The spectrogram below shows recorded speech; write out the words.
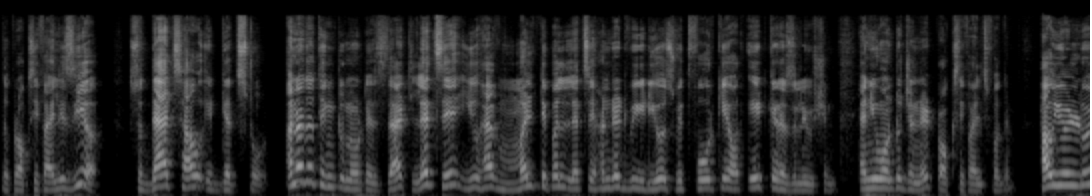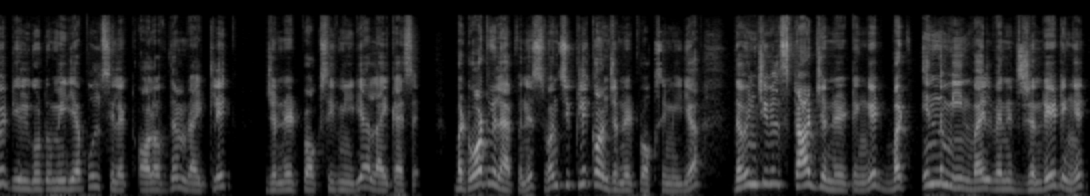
the proxy file is here so that's how it gets stored. Another thing to note is that let's say you have multiple, let's say 100 videos with 4K or 8K resolution and you want to generate proxy files for them. How you will do it? You'll go to media pool, select all of them, right click, generate proxy media like I said. But what will happen is once you click on generate proxy media, DaVinci will start generating it. But in the meanwhile, when it's generating it,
